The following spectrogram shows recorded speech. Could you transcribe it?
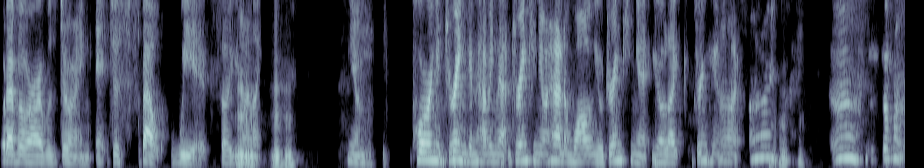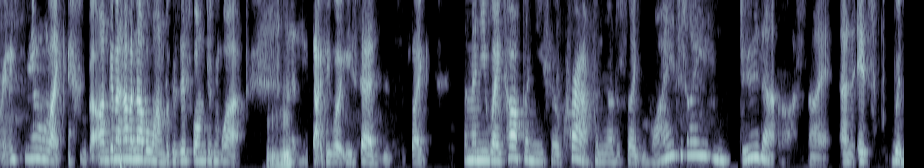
whatever I was doing. It just felt weird. So you know mm, like mm-hmm. you know pouring a drink and having that drink in your hand and while you're drinking it you're like drinking and like all right mm-hmm this doesn't really feel like, but I'm going to have another one because this one didn't work. Mm-hmm. And it's exactly what you said. It's just like, and then you wake up and you feel crap and you're just like, why did I even do that last night? And it's with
